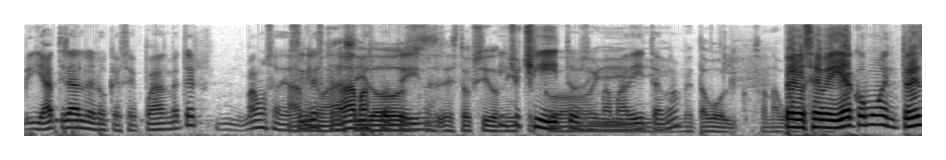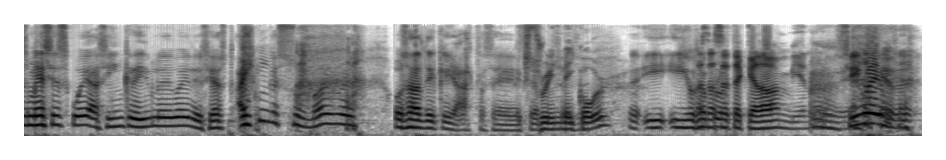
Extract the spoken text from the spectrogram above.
Y ya tirarle lo que se puedan meter vamos a decirles que nada más Aminoácidos, proteína Este óxido Y chuchitos y mamaditas, ¿no? Metabólicos, anabólicos. pero se veía como en tres meses güey así increíble güey decías ay su madre güey o sea de que hasta se Extreme se- se- Makeover. y y por Hasta ejemplo, se te quedaban viendo. Sí, güey.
